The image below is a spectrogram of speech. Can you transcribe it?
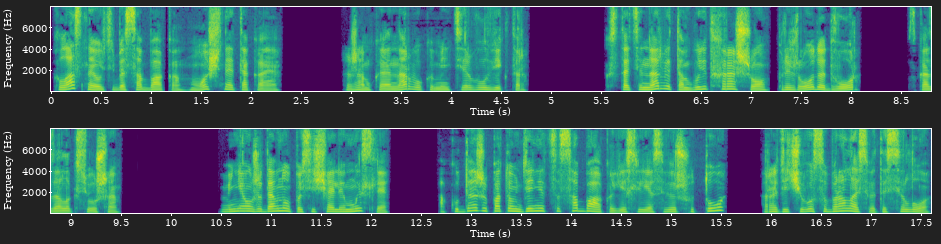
«Классная у тебя собака, мощная такая», — жамкая Нарву, комментировал Виктор. «Кстати, Нарве там будет хорошо, природа, двор», — сказала Ксюша. Меня уже давно посещали мысли, а куда же потом денется собака, если я совершу то, ради чего собралась в это село?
